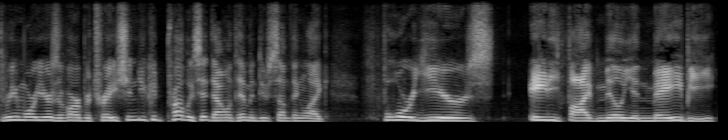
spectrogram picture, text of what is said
three more years of arbitration. You could probably sit down with him and do something like four years, 85 million, maybe.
